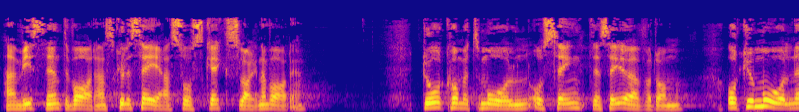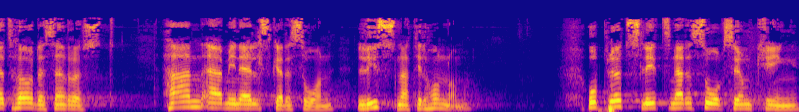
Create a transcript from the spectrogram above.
Han visste inte vad han skulle säga, så skräckslagna var det. Då kom ett moln och sänkte sig över dem, och ur molnet hördes en röst. Han är min älskade son, lyssna till honom. Och plötsligt när de såg sig omkring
